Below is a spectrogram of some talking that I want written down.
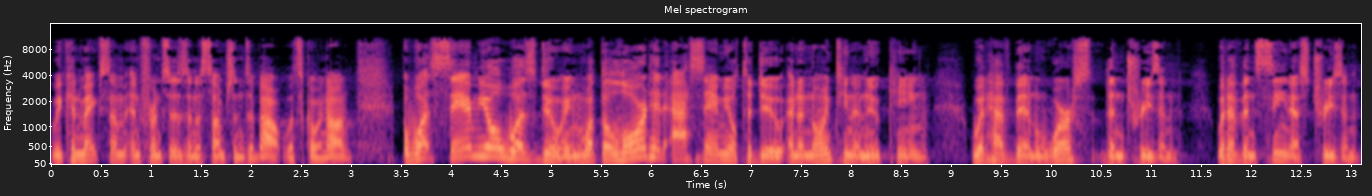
we can make some inferences and assumptions about what's going on. What Samuel was doing, what the Lord had asked Samuel to do in anointing a new king would have been worse than treason, would have been seen as treason.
